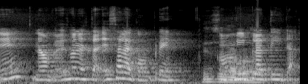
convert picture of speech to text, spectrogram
¿Eh? No, pero esa no está. Esa la compré. Esa con mi roba. platita.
